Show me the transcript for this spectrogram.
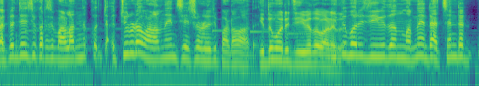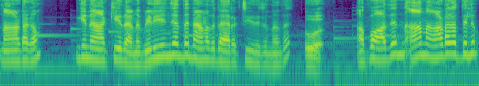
കൽപ്പന ചേച്ചി കുറച്ച് വളർന്ന് ഇച്ചിരൂടെ വളർന്നതിന് ശേഷമുള്ള ഒരു പടമാണ് ഇതും ഒരു ജീവിതമാണ് ഇതും ഒരു ജീവിതം എന്ന് പറഞ്ഞാൽ എന്റെ അച്ഛന്റെ നാടകം ഇങ്ങനെ ആക്കിയതാണ്. വെളിയഞ്ചന്ദനാണ് അത് ഡയറക്ട് ചെയ്തിരുന്നത്. അപ്പൊ അപ്പോൾ അത് ആ നാടകത്തിലും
